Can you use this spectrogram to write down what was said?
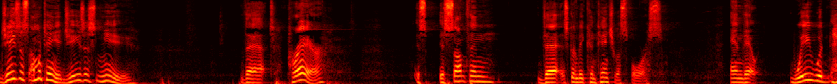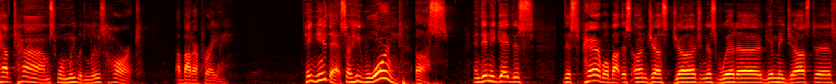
Jesus, I'm going to tell you, Jesus knew that prayer is, is something that is going to be contentious for us. And that we would have times when we would lose heart about our praying. He knew that, so he warned us. And then he gave this, this parable about this unjust judge and this widow, give me justice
